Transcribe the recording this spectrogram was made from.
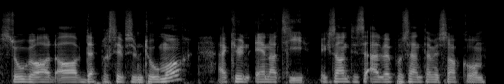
stor grad av depressive symptomer er kun én av ti. Ikke sant? Disse 11 vi snakker om.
